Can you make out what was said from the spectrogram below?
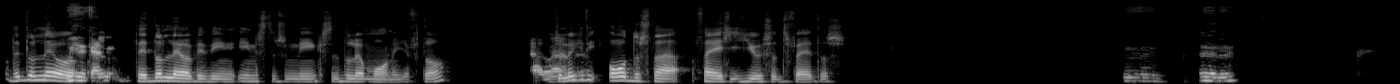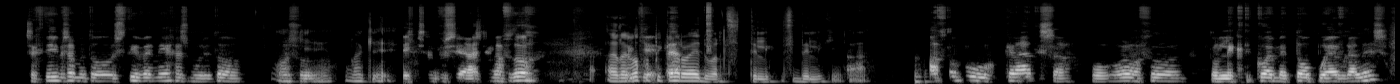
Δεν το λέω, Που είναι καλή. δεν το λέω επειδή είναι στους Knicks, δεν το λέω μόνο γι' αυτό. Καλά, το λέω ναι. γιατί όντως θα, θα έχει usage φέτος. Ε, ε, ναι. Σε χτύπησα με το Steven Έχας μου ρητό. Οκ, Όσο οκ. έχεις ενθουσιάσει με αυτό. Αλλά εγώ θα Οκ. πικάρω Edwards τελι- στην τελική. Αυτό που κράτησα από όλο αυτό το λεκτικό εμετό που έβγαλες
